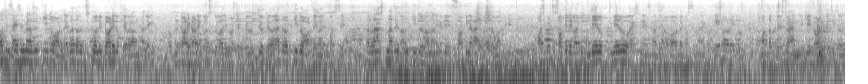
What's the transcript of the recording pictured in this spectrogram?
पछि साइडमा चाहिँ तितो हट्दै गयो तर त्यसको अलिक डढेको फ्लेभर आउनु थाल्यो कि। अलिक डढे डढेको जस्तो अलिक रोस्टेड त्यो त्यो फ्लेभर आयो तर तितो हट्दै गयो पछि चाहिँ तर लास्टमा चाहिँ झन् तितो झन् अलिकति सकिन लागेको जस्तो भयो कि। पछि पछि सकिँदै गयो कि म मेरो मेरो एक्सपिरियन्समा चाहिँ अब अरूलाई कस्तो लाग्यो? मतलब त्यस्तो हामीले केही डढेको चिजहरू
